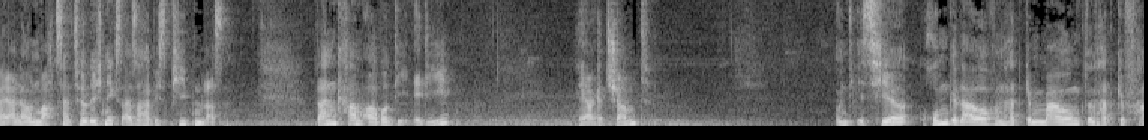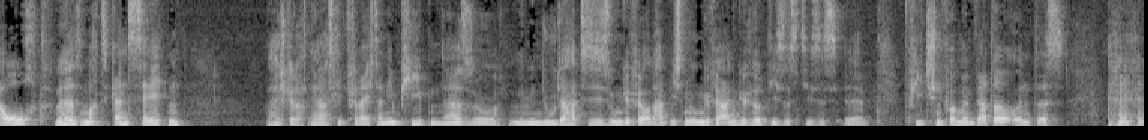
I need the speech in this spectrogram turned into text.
bei Alone macht es natürlich nichts, also habe ich es piepen lassen. Dann kam aber die Eddie hergejumpt und ist hier rumgelaufen, hat gemaunt und hat gefaucht. Ne? Das macht sie ganz selten. Da habe ich gedacht, naja, es liegt vielleicht an dem Piepen. Ne? So eine Minute hatte sie es ungefähr, oder habe ich es mir ungefähr angehört, dieses, dieses äh, Pfietschen vom Inverter und das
